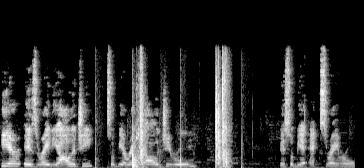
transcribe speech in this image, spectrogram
Here is radiology. This will be a radiology room. This will be an x-ray room.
